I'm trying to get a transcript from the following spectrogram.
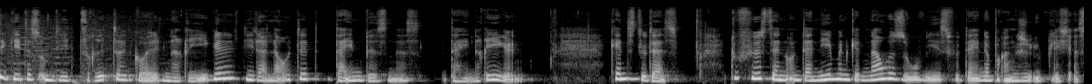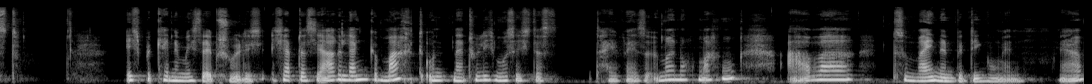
Heute geht es um die dritte goldene Regel, die da lautet, dein Business, deine Regeln. Kennst du das? Du führst dein Unternehmen genauso, wie es für deine Branche üblich ist. Ich bekenne mich selbst schuldig. Ich habe das jahrelang gemacht und natürlich muss ich das teilweise immer noch machen, aber zu meinen Bedingungen. Ja.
